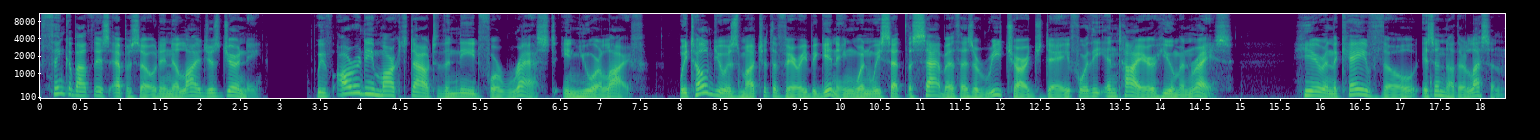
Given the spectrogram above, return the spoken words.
think about this episode in Elijah's journey. We've already marked out the need for rest in your life. We told you as much at the very beginning when we set the Sabbath as a recharge day for the entire human race. Here in the cave, though, is another lesson.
